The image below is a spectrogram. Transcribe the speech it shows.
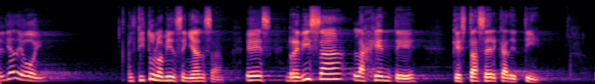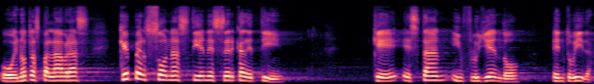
El día de hoy, el título a mi enseñanza es Revisa la gente que está cerca de ti. O en otras palabras, ¿qué personas tienes cerca de ti que están influyendo en tu vida?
